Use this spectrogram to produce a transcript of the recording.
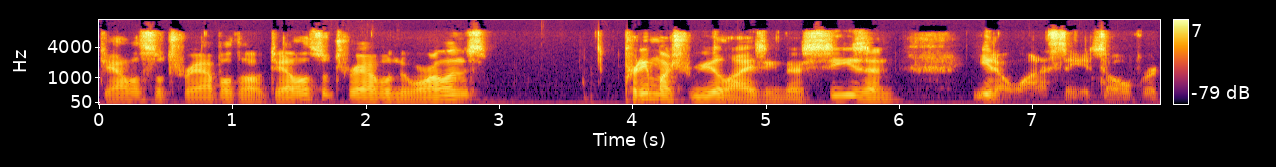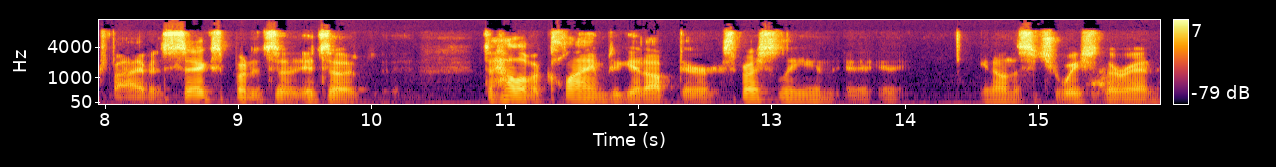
Dallas will travel though. Dallas will travel. New Orleans, pretty much realizing their season. You don't want to say it's over at five and six, but it's a it's a it's a hell of a climb to get up there, especially in, in, you know in the situation they're in.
